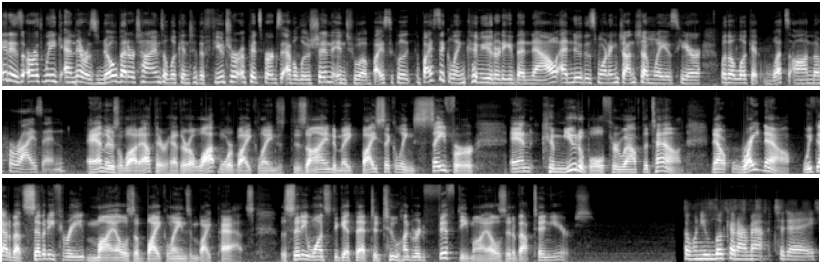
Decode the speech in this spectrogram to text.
It is Earth Week, and there is no better time to look into the future of Pittsburgh's evolution into a bicycle, bicycling community than now. And new this morning, John Shumway is here with a look at what's on the horizon. And there's a lot out there, Heather. A lot more bike lanes designed to make bicycling safer and commutable throughout the town. Now, right now, we've got about 73 miles of bike lanes and bike paths. The city wants to get that to 250 miles in about 10 years. So when you look at our map today,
